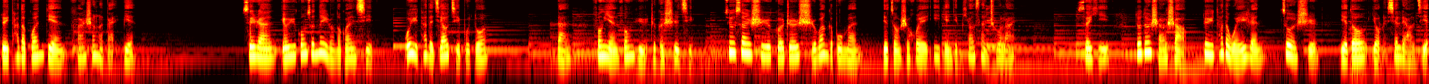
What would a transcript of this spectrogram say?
对他的观点发生了改变。虽然由于工作内容的关系，我与他的交集不多，但风言风语这个事情，就算是隔着十万个部门。也总是会一点点飘散出来，所以多多少少对于他的为人做事也都有了些了解。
